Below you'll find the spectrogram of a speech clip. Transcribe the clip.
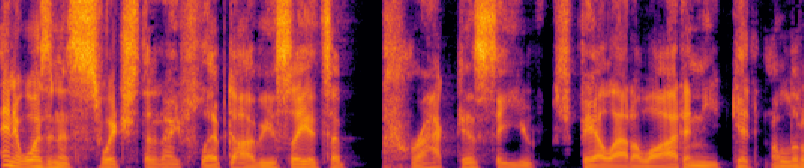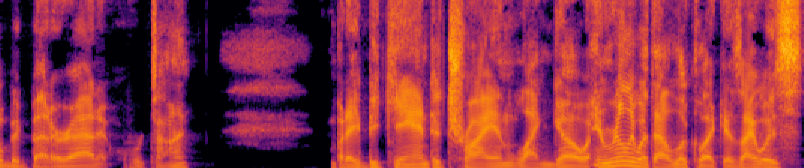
and it wasn't a switch that I flipped, obviously, it's a practice that you fail at a lot and you get a little bit better at it over time. But I began to try and let go. And really what that looked like is I was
